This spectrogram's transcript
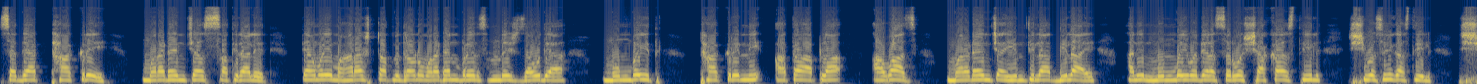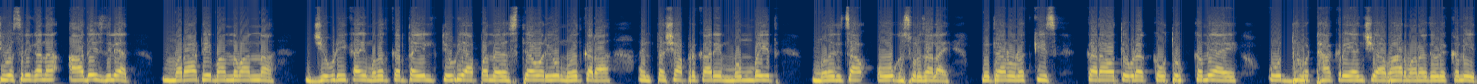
सध्या ठाकरे मराठ्यांच्या साथीला आलेत. त्यामुळे महाराष्ट्रात मित्रांनो मराठ्यांपर्यंत संदेश जाऊ द्या. मुंबईत ठाकरेंनी आता आपला आवाज मराठ्यांच्या हिमतीला दिलाय आणि मुंबईमध्ये सर्व शाखा असतील शिवसैनिक असतील शिवसैनिकांना आदेश दिल्यात. मराठी बांधवांना जेवढी काही मदत करता येईल तेवढी आपण रस्त्यावर येऊन मदत करा आणि तशा प्रकारे मुंबईत मदतीचा ओघ सुरू झालाय. मित्रांनो नक्कीच करावं तेवढं कौतुक कमी आहे. उद्धव ठाकरे यांचे आभार मानावे तेवढे कमी आहेत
